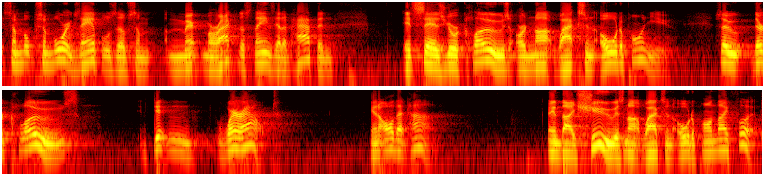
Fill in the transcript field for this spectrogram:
some, some more examples of some miraculous things that have happened. It says, Your clothes are not waxing old upon you. So their clothes didn't wear out in all that time and thy shoe is not waxing old upon thy foot.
